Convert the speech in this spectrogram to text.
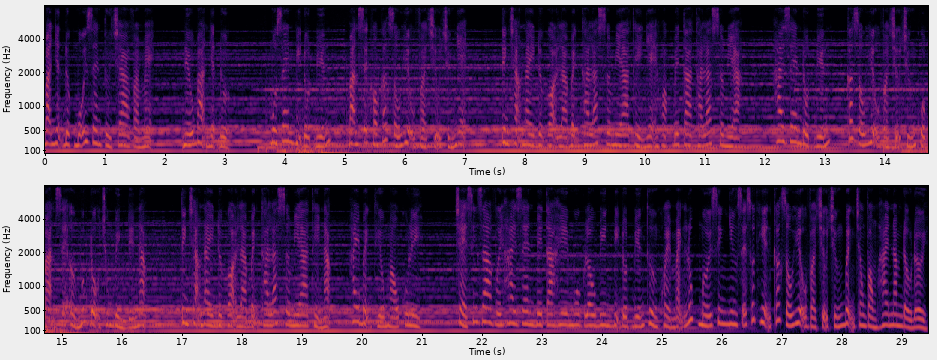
Bạn nhận được mỗi gen từ cha và mẹ. Nếu bạn nhận được một gen bị đột biến, bạn sẽ có các dấu hiệu và triệu chứng nhẹ. Tình trạng này được gọi là bệnh thalassemia thể nhẹ hoặc beta thalassemia. Hai gen đột biến, các dấu hiệu và triệu chứng của bạn sẽ ở mức độ trung bình đến nặng. Tình trạng này được gọi là bệnh thalassemia thể nặng hay bệnh thiếu máu culi. Trẻ sinh ra với hai gen beta hemoglobin bị đột biến thường khỏe mạnh lúc mới sinh nhưng sẽ xuất hiện các dấu hiệu và triệu chứng bệnh trong vòng 2 năm đầu đời.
